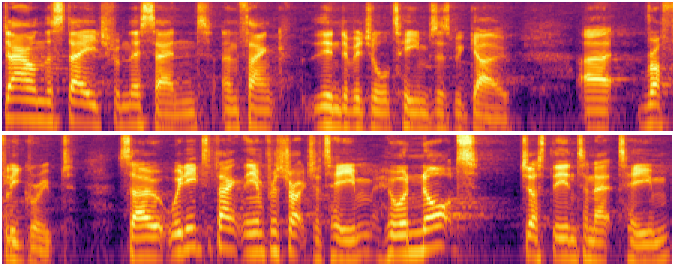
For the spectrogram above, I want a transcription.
down the stage from this end and thank the individual teams as we go, uh, roughly grouped. So we need to thank the infrastructure team, who are not just the internet team.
